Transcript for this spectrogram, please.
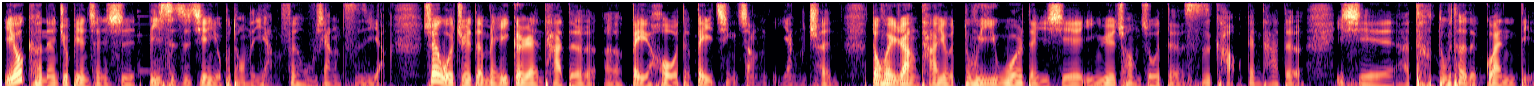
也有可能就变成是彼此之间有不同的养分互相滋养，所以我觉得每一个人他的呃背后的背景长养成，都会让他有独一无二的一些音乐创作的思考，跟他的一些特独特的观点。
